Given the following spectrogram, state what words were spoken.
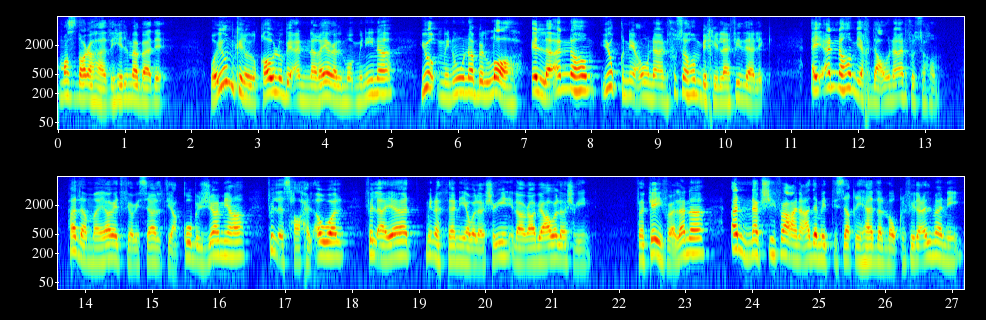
مصدر هذه المبادئ. ويمكن القول بأن غير المؤمنين يؤمنون بالله إلا أنهم يقنعون أنفسهم بخلاف ذلك أي أنهم يخدعون أنفسهم. هذا ما يرد في رسالة يعقوب الجامعة في الإصحاح الأول في الآيات من الثانية والعشرين إلى الرابعة والعشرين. فكيف لنا أن نكشف عن عدم اتساق هذا الموقف العلماني؟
